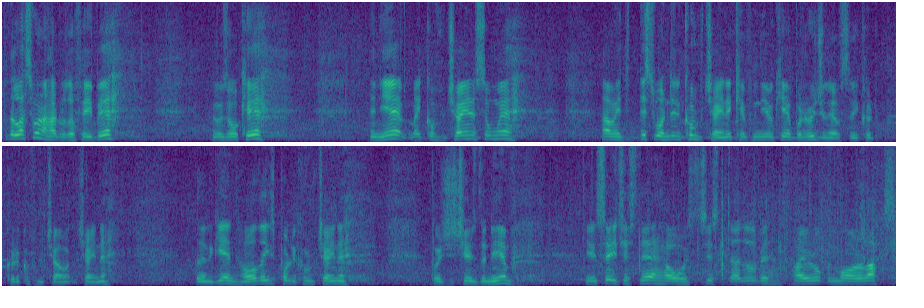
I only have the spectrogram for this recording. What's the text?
But the last one I had was off eBay. It was okay. And yeah, it might come from China somewhere. I mean, this one didn't come from China, it came from the UK, but originally obviously could could have come from China. But then again, all these probably come from China, but just changed the name. You can see just there how it's just a little bit higher up and more relaxed.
